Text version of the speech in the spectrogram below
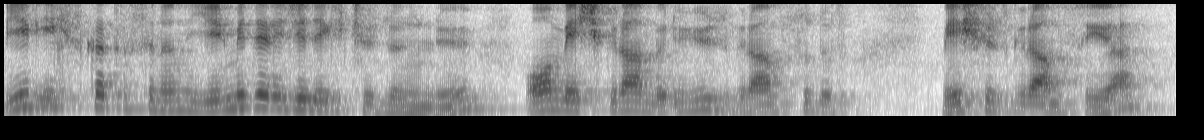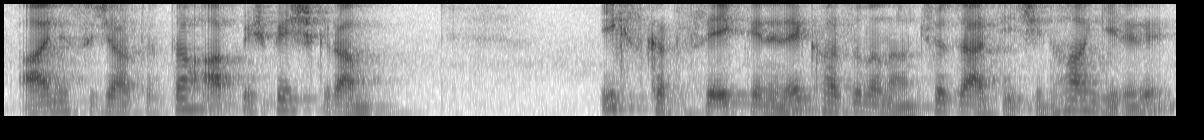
Bir X katısının 20 derecedeki çözünürlüğü 15 gram bölü 100 gram sudur. 500 gram suya aynı sıcaklıkta 65 gram X katısı eklenerek hazırlanan çözelti için hangileri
